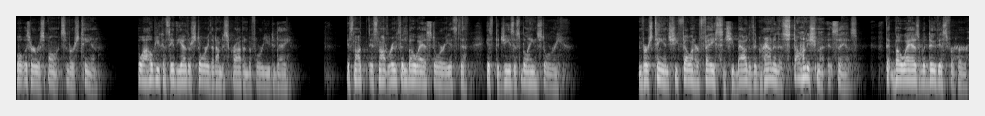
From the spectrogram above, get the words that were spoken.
What was her response? Verse 10. Well, I hope you can see the other story that I'm describing before you today. It's not, it's not Ruth and Boaz story, it's the, it's the Jesus Blaine story. In verse 10, she fell on her face and she bowed to the ground in astonishment, it says, that Boaz would do this for her.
